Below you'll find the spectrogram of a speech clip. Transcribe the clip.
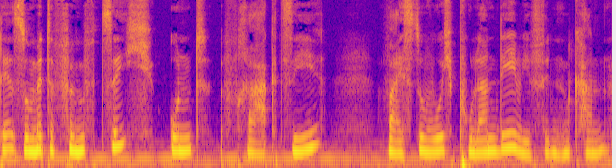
Der ist so Mitte 50 und fragt sie, weißt du, wo ich Pulan Devi finden kann?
